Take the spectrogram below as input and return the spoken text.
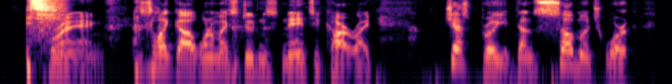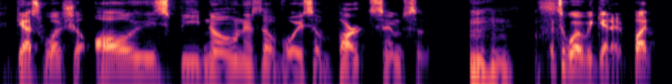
Krang. It's like uh, one of my students, Nancy Cartwright, just brilliant, done so much work. Guess what? She'll always be known as the voice of Bart Simpson. hmm That's the way we get it. But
